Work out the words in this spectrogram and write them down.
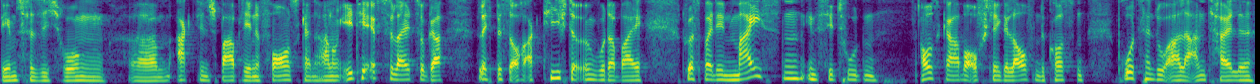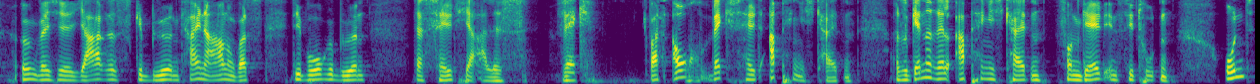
Lebensversicherungen, ähm, Aktiensparpläne, Fonds, keine Ahnung, ETFs vielleicht sogar, vielleicht bist du auch aktiv da irgendwo dabei. Du hast bei den meisten Instituten Ausgabeaufschläge, laufende Kosten, prozentuale Anteile, irgendwelche Jahresgebühren, keine Ahnung was, Depotgebühren. Das fällt hier alles weg. Was auch wegfällt, Abhängigkeiten. Also generell Abhängigkeiten von Geldinstituten. Und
